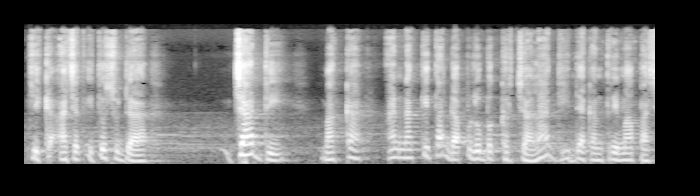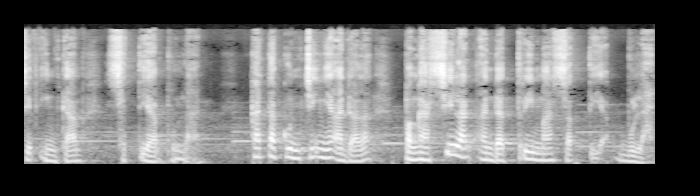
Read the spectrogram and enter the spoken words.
jika aset itu sudah jadi, maka anak kita nggak perlu bekerja lagi, dia akan terima pasif income setiap bulan. Kata kuncinya adalah penghasilan Anda terima setiap bulan.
